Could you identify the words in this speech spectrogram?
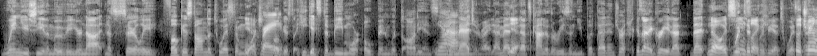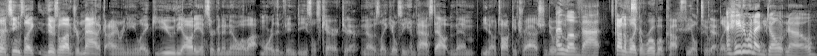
when you see the movie, you're not necessarily focused on the twist and more Yeah. just Right. focused. He gets to be more open with the audience. I imagine, right? I imagine Yeah. that's kind of the reason you put that intro. Because I agree that that No, it would seems typically like be a twist. The trailer, it seems like there's a lot of dramatic irony. Like you, the audience, are going to know a lot more than Vin Diesel's character knows. Like you'll see him passed out and them, you know, talking trash and doing. I love that. It's kind of like a RoboCop feel to it. Like I hate it when I don't know.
